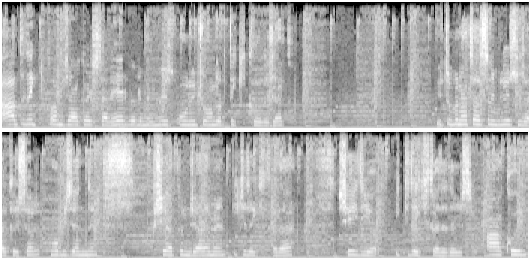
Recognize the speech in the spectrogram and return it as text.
6 dakika olmuş arkadaşlar. Her bölümümüz 13-14 dakika olacak. YouTube'un hatasını biliyorsunuz arkadaşlar. Mobizen'de bir şey yapınca hemen 2 dakikada şey diyor 2 dakikada demiştim. A koyun,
